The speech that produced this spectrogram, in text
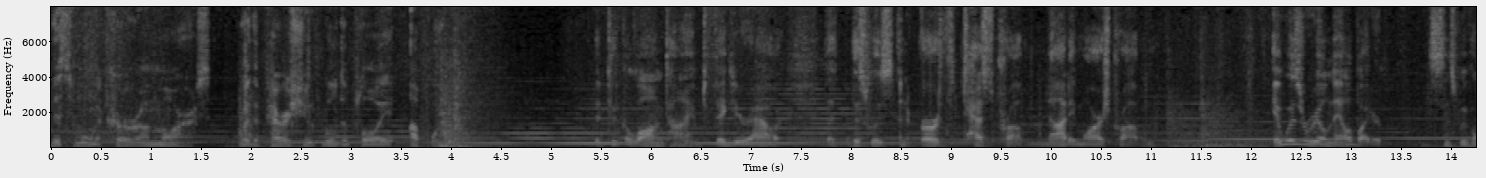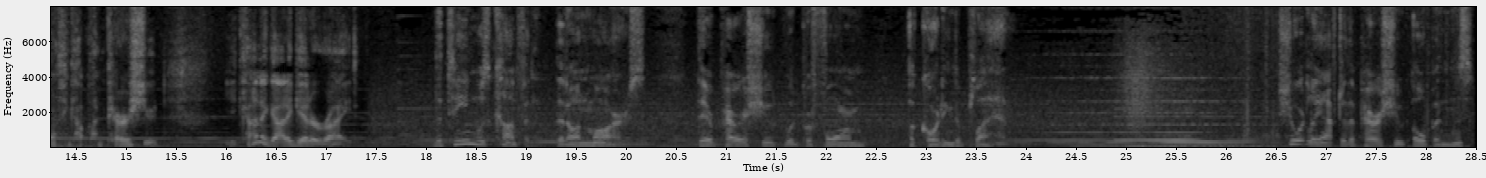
This won't occur on Mars, where the parachute will deploy upward. It took a long time to figure out that this was an Earth test problem, not a Mars problem. It was a real nail biter. Since we've only got one parachute, you kind of got to get it right. The team was confident that on Mars, their parachute would perform according to plan. Shortly after the parachute opens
